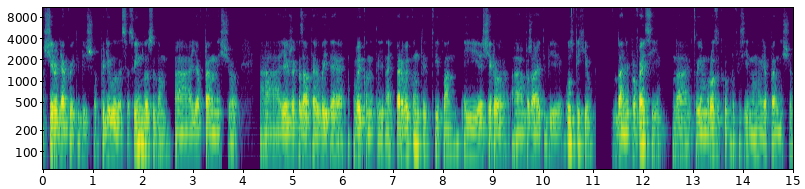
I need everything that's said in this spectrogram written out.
Щиро дякую тобі, що поділилася своїм досвідом. Я впевнений, що, як вже казав, тебе вийде виконати і навіть перевиконати твій план. І я щиро бажаю тобі успіхів в даній професії, да, в твоєму розвитку професійному. Я впевнений, що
